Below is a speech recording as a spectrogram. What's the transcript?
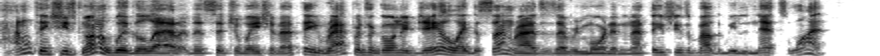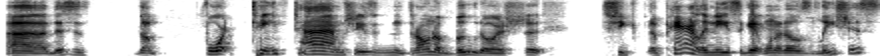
I don't think she's gonna wiggle out of this situation. I think rappers are going to jail like the sun rises every morning, and I think she's about to be the next one. Uh, this is the 14th time she's thrown a boot or should she apparently needs to get one of those leashes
